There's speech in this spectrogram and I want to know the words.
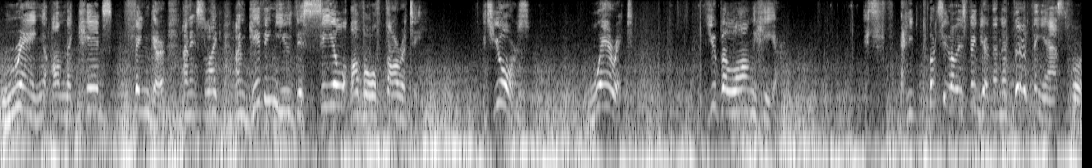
ring on the kid's finger, and it's like, I'm giving you this seal of authority. It's yours. Wear it. You belong here. And he puts it on his finger. And then the third thing he asks for,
